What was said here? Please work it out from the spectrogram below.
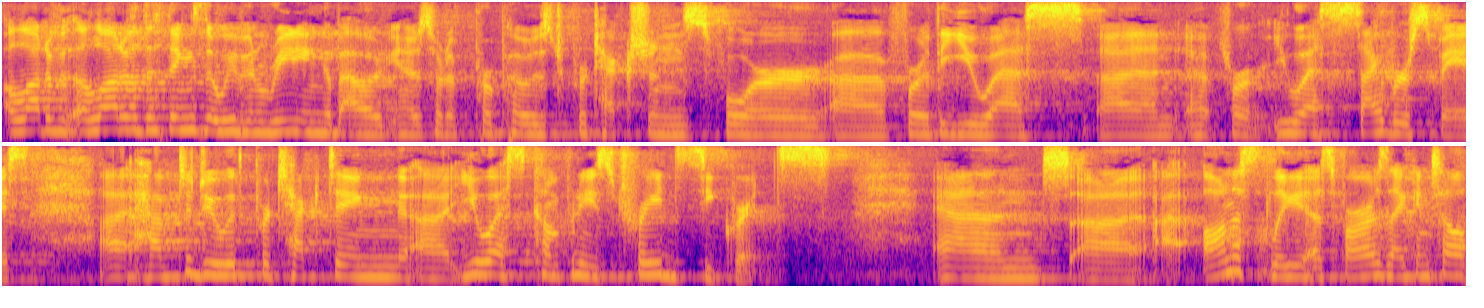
a lot of a lot of the things that we've been reading about, you know, sort of proposed protections for uh, for the U.S. and uh, for U.S. cyberspace uh, have to do with protecting U.S. Uh, companies' trade secrets. And uh, honestly, as far as I can tell,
